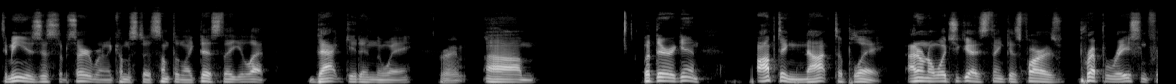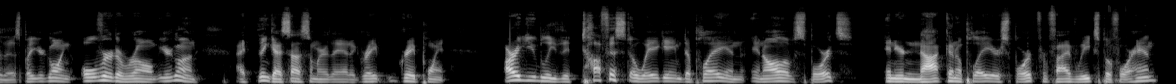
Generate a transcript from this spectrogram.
to me is just absurd when it comes to something like this that you let that get in the way. Right. Um, but there again, opting not to play. I don't know what you guys think as far as preparation for this, but you're going over to Rome. You're going. I think I saw somewhere they had a great great point. Arguably the toughest away game to play in in all of sports, and you're not going to play your sport for five weeks beforehand,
